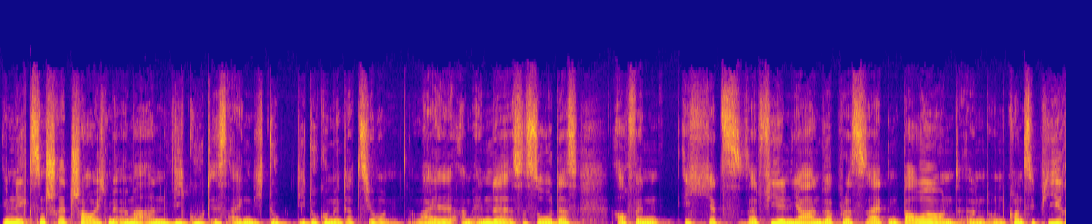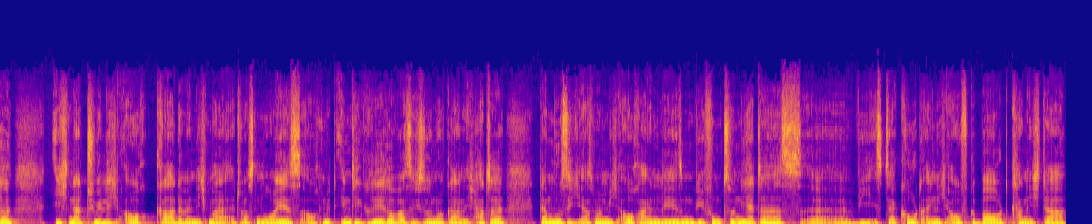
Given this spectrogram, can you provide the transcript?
Im nächsten Schritt schaue ich mir immer an, wie gut ist eigentlich die Dokumentation. Weil am Ende ist es so, dass auch wenn ich jetzt seit vielen Jahren WordPress-Seiten baue und, und, und konzipiere, ich natürlich auch, gerade wenn ich mal etwas Neues auch mit integriere, was ich so noch gar nicht hatte, da muss ich erstmal mich auch einlesen, wie funktioniert das, äh, wie ist der Code eigentlich aufgebaut, kann ich da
